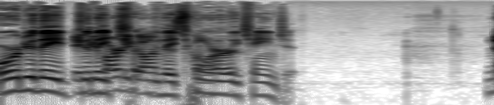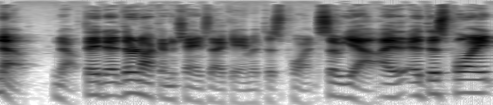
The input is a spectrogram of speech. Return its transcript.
or do they do they ch- do they far- totally change it? No, no, they they're not going to change that game at this point. So yeah, I, at this point,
